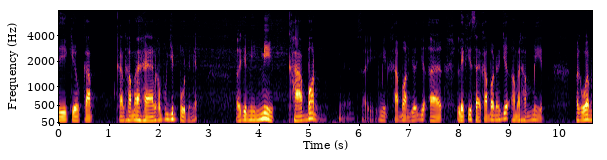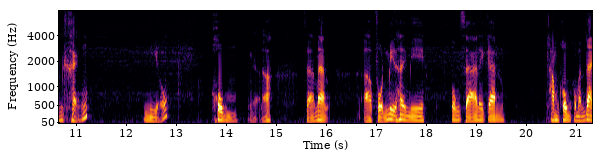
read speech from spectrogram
ดีเกี่ยวกับการทำอาหารของพวกญี่ปุ่นอย่างเงี้ย เราจะมีมีดคาร์บอนใส่มีดคาร์บอนเยอะๆเออเหล็กที่ใส่คาร์บอนเยอะๆเอามาทำมีดปรากฏว่ามันแข็งเหนียวคมเนี่ยนะสามารถฝนมีดให้มีองศาในการทำคมของมันได้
